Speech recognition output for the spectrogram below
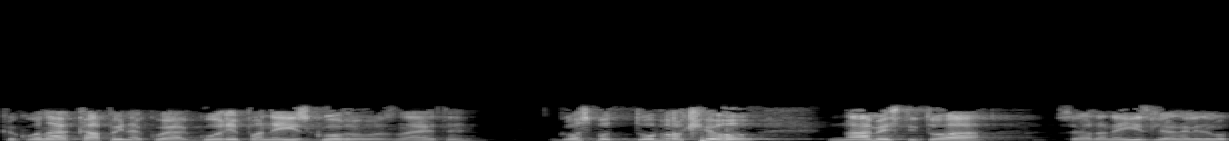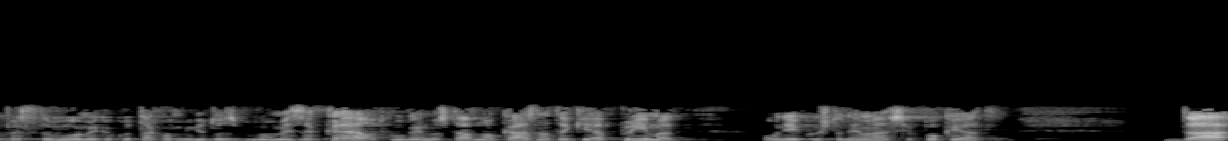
Како онаа капина која гори, па не изгорува, знаете. Господ добро ќе го намести тоа, сега да не изгледа, нели да го представуваме како таков, меѓутоа зборуваме за крајот, кога едноставно казната ќе ја примат оние кои што нема да се покајат, да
